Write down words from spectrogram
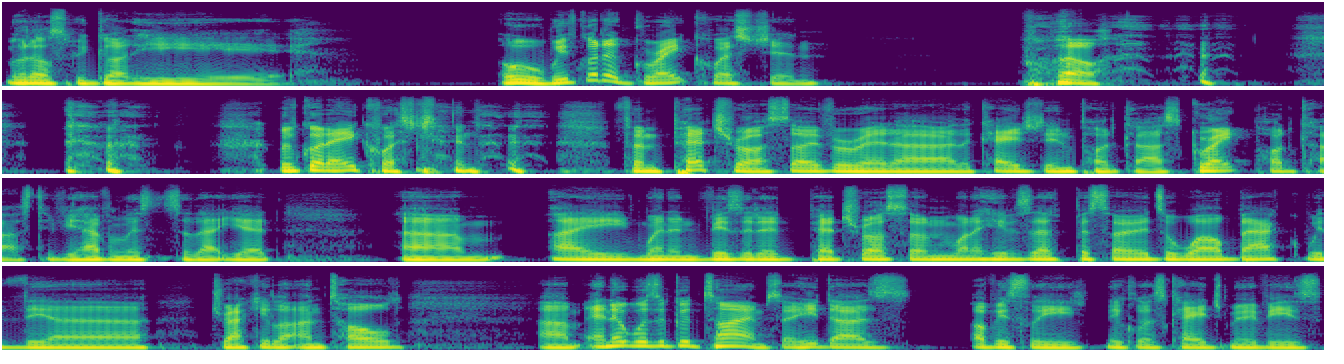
What else we got here? Oh, we've got a great question. Well, we've got a question from Petros over at uh, the Caged In podcast. Great podcast if you haven't listened to that yet. Um, I went and visited Petros on one of his episodes a while back with the uh, Dracula Untold, um, and it was a good time. So he does obviously Nicolas Cage movies.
